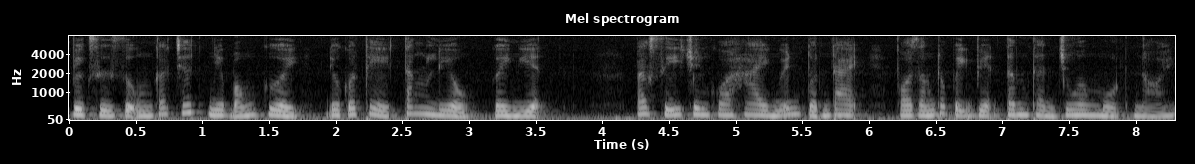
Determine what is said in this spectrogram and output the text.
việc sử dụng các chất như bóng cười đều có thể tăng liều, gây nghiện. Bác sĩ chuyên khoa 2 Nguyễn Tuấn Đại, Phó Giám đốc Bệnh viện Tâm thần Trung ương 1 nói.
